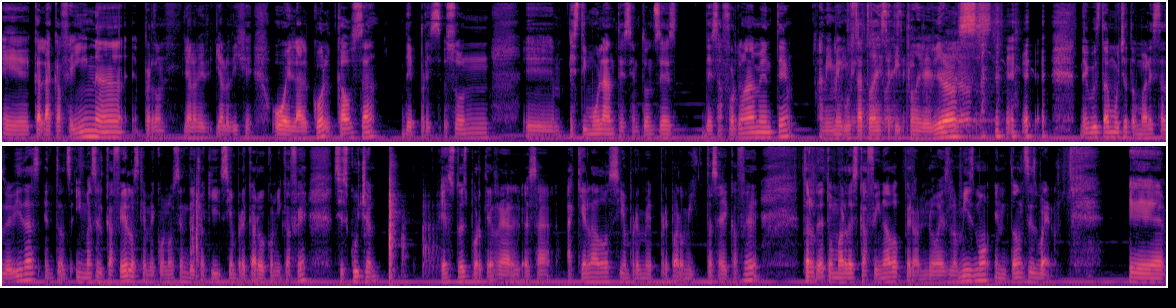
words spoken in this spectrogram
eh, la cafeína, perdón, ya lo, ya lo dije, o el alcohol causa son eh, estimulantes. Entonces, desafortunadamente, a mí me gusta todo este tipo de bebidas. me gusta mucho tomar estas bebidas. Entonces, y más el café, los que me conocen, de hecho aquí siempre cargo con mi café. Si escuchan, esto es porque real, o sea, aquí al lado siempre me preparo mi taza de café. Trato de tomar descafeinado, pero no es lo mismo. Entonces, bueno, eh,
